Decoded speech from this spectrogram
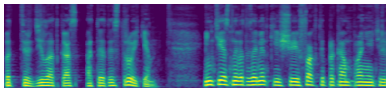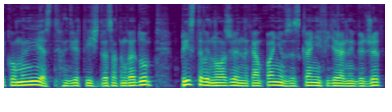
подтвердила отказ от этой стройки. Интересны в этой заметке еще и факты про компанию «Телеком Инвест». В 2020 году приставы наложили на компанию взыскание федеральный бюджет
